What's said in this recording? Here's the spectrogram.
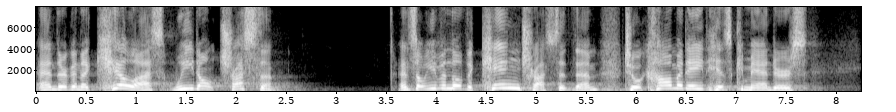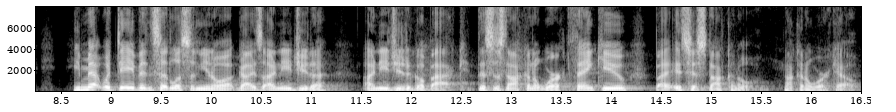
and they're going to kill us. We don't trust them. And so, even though the king trusted them to accommodate his commanders, he met with David and said, Listen, you know what, guys, I need you to I need you to go back. This is not going to work. Thank you, but it's just not going to not going to work out.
